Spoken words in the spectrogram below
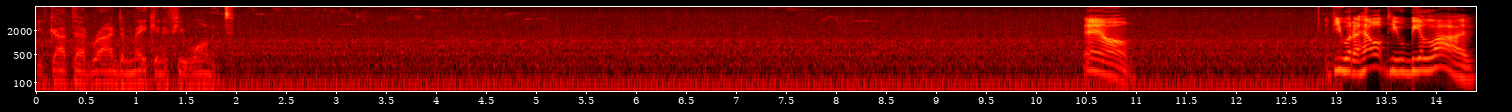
You've got that ride to Macon if you want it. Damn. If you would have helped, he would be alive.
